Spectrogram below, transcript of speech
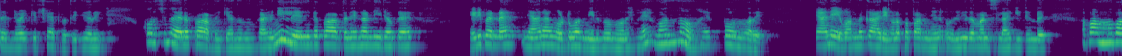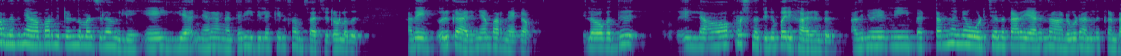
വരുന്ന വഴിക്ക് ക്ഷേത്രത്തിൽ കയറി കുറച്ച് നേരം പ്രാർത്ഥിക്കാൻ നിന്നു കഴിഞ്ഞില്ലേ? നിന്റെ പ്രാർത്ഥനയും കണ്ണീരൊക്കെ? എടി പെണ്ണെ ഞാൻ അങ്ങോട്ട് വന്നിരുന്നു എന്ന് പറയും. ഏ വന്നോ? എപ്പോ എന്ന് പറയും. ഞാനേ വന്ന കാര്യങ്ങളൊക്കെ പറഞ്ഞ് ഒരുവിധം മനസ്സിലാക്കിയിട്ടുണ്ട്. അപ്പോൾ അമ്മ പറഞ്ഞത് ഞാൻ പറഞ്ഞിട്ടുണ്ടെന്ന് മനസ്സിലാവില്ലേ? ഏ ഇല്ല ഞാൻ അങ്ങനത്തെ രീതിയിലൊക്കെയാണ് സംസാരിച്ചിട്ടുള്ളത്. അതെ ഒരു കാര്യം ഞാൻ പറഞ്ഞേക്കാം. ലോകത്ത് എല്ലാ പ്രശ്നത്തിനും പരിഹാരമുണ്ട്. അതിന് നീ പെട്ടെന്ന് തന്നെ ഓടിച്ചെന്ന് കരയാനും നാടുവിടാനും നിൽക്കണ്ട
